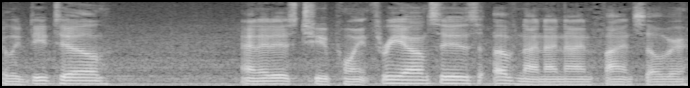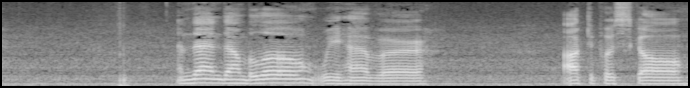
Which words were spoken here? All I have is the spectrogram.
Really detailed. And it is 2.3 ounces of 999 fine silver. And then down below we have our octopus skull.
